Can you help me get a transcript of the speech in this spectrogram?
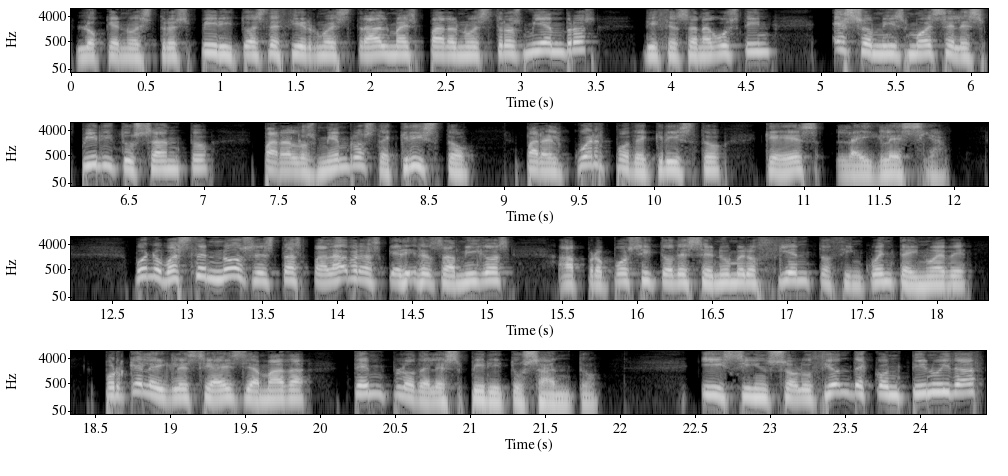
Lo que nuestro espíritu, es decir, nuestra alma es para nuestros miembros, dice San Agustín, eso mismo es el Espíritu Santo para los miembros de Cristo, para el cuerpo de Cristo, que es la Iglesia. Bueno, bástenos estas palabras, queridos amigos, a propósito de ese número 159 por qué la Iglesia es llamada templo del Espíritu Santo. Y sin solución de continuidad,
